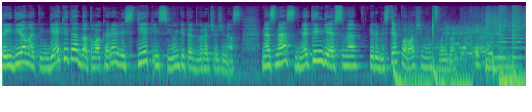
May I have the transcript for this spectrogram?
Tai dieną tingėkite, bet vakare vis tiek įsijunkite dviračio žinias. Nes mes netingėsime ir vis tiek paruošime jums laidą. Iki.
